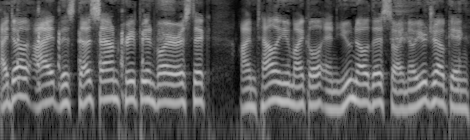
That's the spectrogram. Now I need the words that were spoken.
I don't. I this does sound creepy and voyeuristic. I'm telling you, Michael, and you know this, so I know you're joking.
